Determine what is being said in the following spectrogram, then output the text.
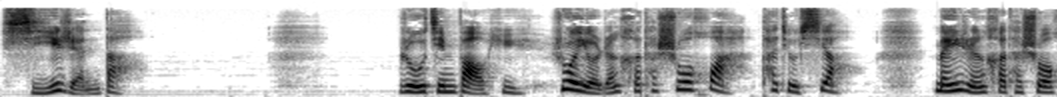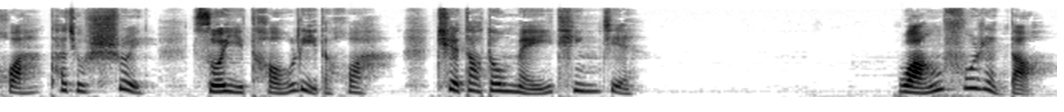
袭人道：“如今宝玉若有人和他说话，他就笑；没人和他说话，他就睡。所以头里的话却倒都没听见。”王夫人道：“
